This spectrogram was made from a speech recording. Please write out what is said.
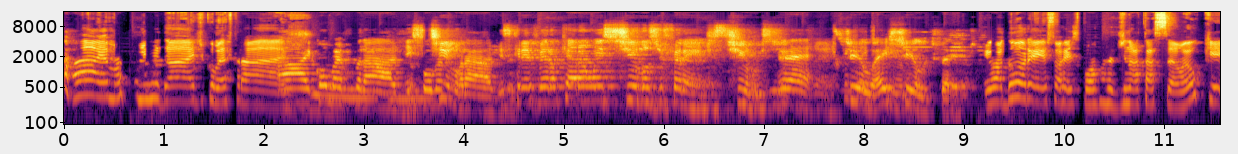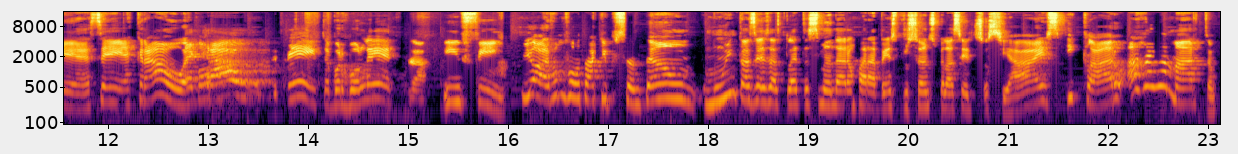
Ai, a masculinidade, como é frágil. Ai, como é frágil. Estilo. Como é frágil. Escreveram que eram estilos diferentes. Estilo, estilo. É, gente. estilo, é estilo diferente. Eu adorei sua resposta de natação. É o quê? É, sem, é crawl? É, é crawl? Peita, borboleta? Enfim. E olha, vamos voltar aqui pro Santão. Muitas vezes atletas mandaram parabéns pro Santos pelas redes sociais. E, claro, a Rainha Marta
